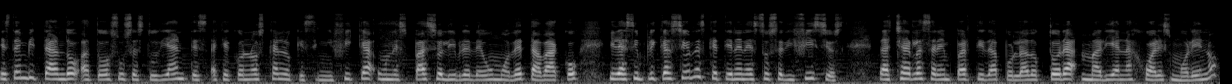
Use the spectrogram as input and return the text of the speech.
está invitando a todos sus estudiantes a que conozcan lo que significa un espacio libre de humo de tabaco y las implicaciones que tienen estos edificios. La charla será impartida por la doctora Mariana Juárez Moreno.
